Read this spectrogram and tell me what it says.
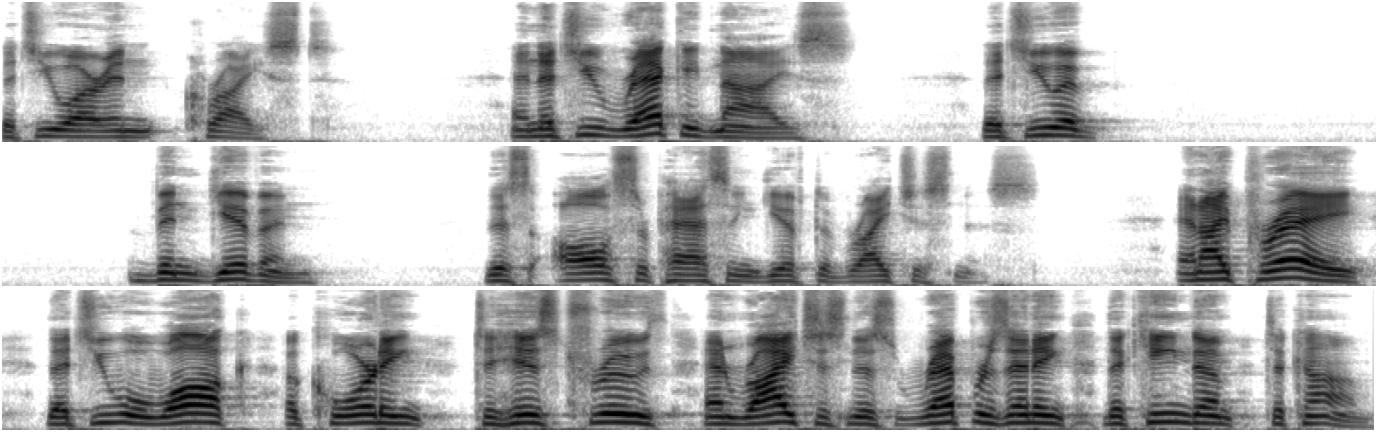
that you are in Christ and that you recognize that you have been given this all surpassing gift of righteousness. And I pray that you will walk according to his truth and righteousness, representing the kingdom to come.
